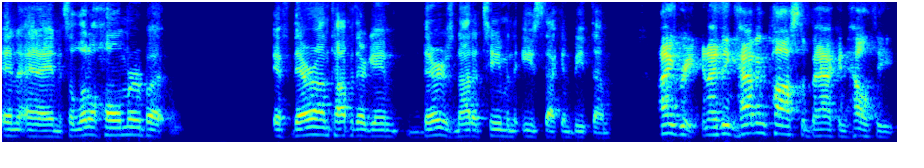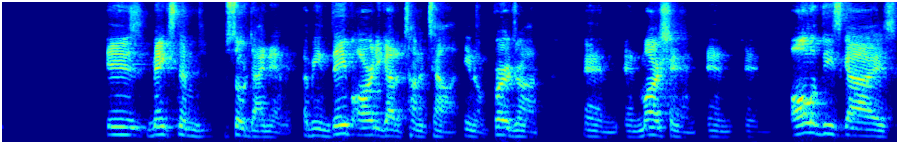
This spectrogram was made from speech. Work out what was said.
and and it's a little homer, but if they're on top of their game, there's not a team in the East that can beat them. I agree, and I think having Pasta back and healthy is makes them so dynamic. I mean, they've already got a ton of talent. You know, Bergeron and and Marchand and and all of these guys,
